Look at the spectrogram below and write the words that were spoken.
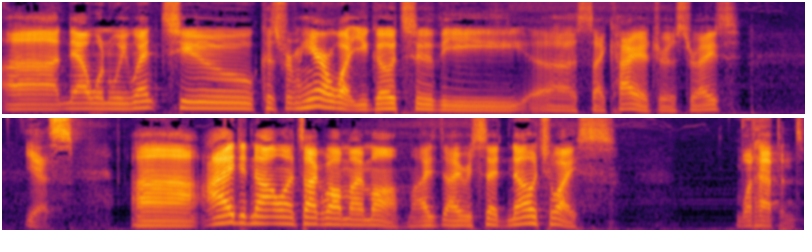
Uh, now, when we went to, because from here, what you go to the uh, psychiatrist, right? yes Uh, I did not want to talk about my mom. I, I said no twice. what happened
